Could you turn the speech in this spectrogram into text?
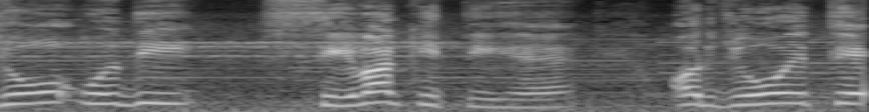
ਜੋ ਉਹਦੀ ਸੇਵਾ ਕੀਤੀ ਹੈ ਔਰ ਜੋ ਇੱਥੇ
